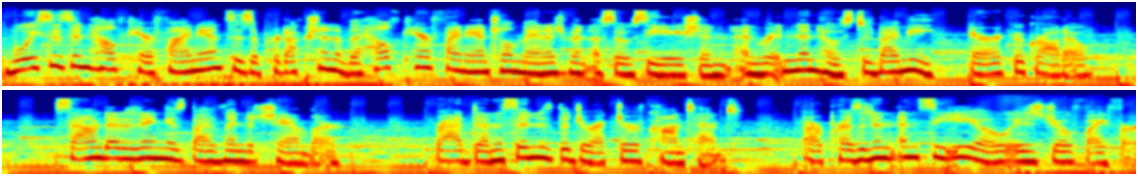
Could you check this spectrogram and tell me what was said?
Voices in Healthcare Finance is a production of the Healthcare Financial Management Association and written and hosted by me, Erica Grotto. Sound editing is by Linda Chandler. Brad Dennison is the Director of Content. Our President and CEO is Joe Fifer.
